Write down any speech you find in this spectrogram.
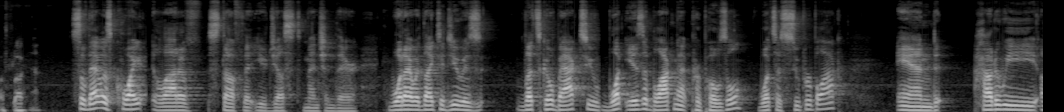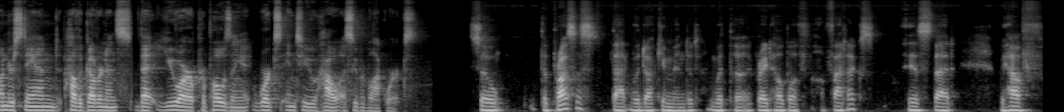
of BlockNet. So that was quite a lot of stuff that you just mentioned there what I would like to do is let's go back to what is a BlockNet proposal? What's a super block? And how do we understand how the governance that you are proposing it works into how a super block works? So the process that we documented with the great help of, of Fatax is that we have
